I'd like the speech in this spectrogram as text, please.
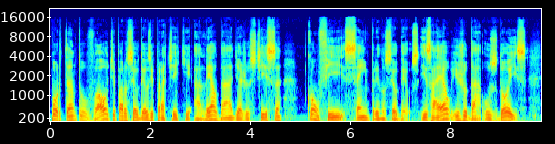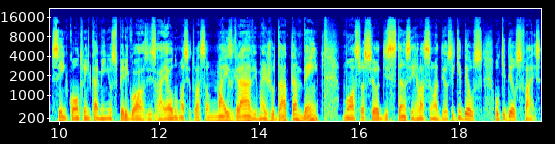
Portanto, volte para o seu Deus e pratique a lealdade e a justiça. Confie sempre no seu Deus. Israel e Judá, os dois, se encontram em caminhos perigosos. Israel numa situação mais grave, mas Judá também mostra a sua distância em relação a Deus. E que Deus, o que Deus faz?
